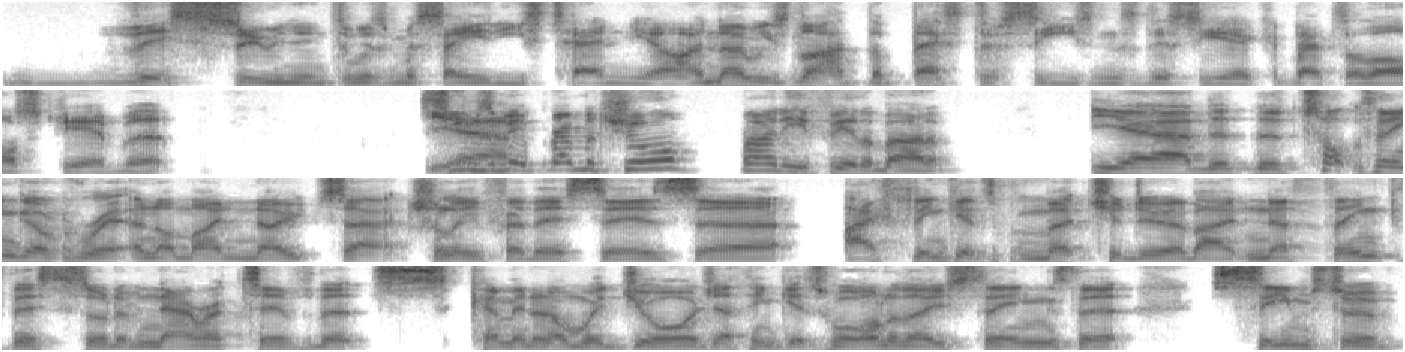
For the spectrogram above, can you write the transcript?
this soon into his Mercedes tenure. I know he's not had the best of seasons this year compared to last year, but seems yeah. a bit premature. How do you feel about it? Yeah, the, the top thing I've written on my notes actually for this is uh, I think it's much ado about nothing. This sort of narrative that's coming on with George. I think it's one of those things that seems to have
